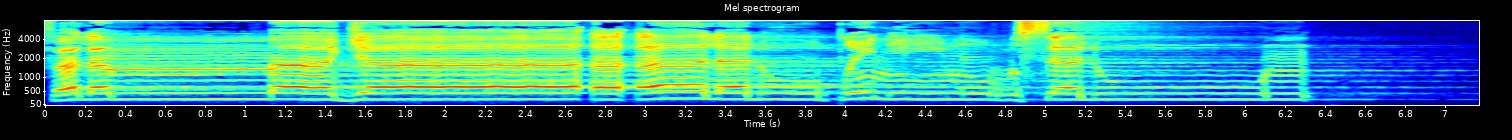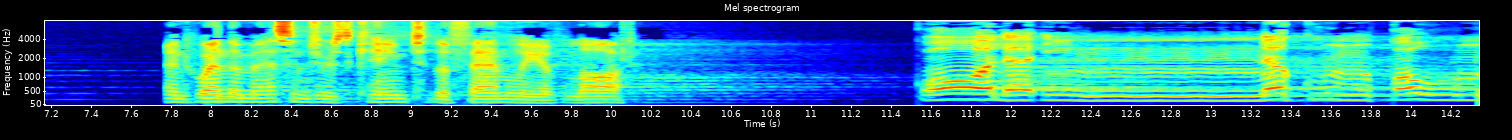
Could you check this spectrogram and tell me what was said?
فلما جاء آل لوط المرسلون And when the messengers came to the family of Lot, قال إنكم قوم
